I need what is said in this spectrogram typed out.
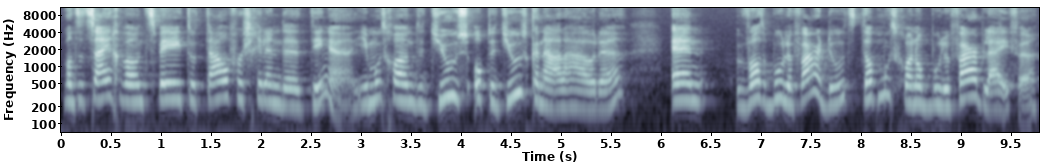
Want het zijn gewoon twee totaal verschillende dingen. Je moet gewoon de juice op de juice kanalen houden. En wat Boulevard doet, dat moet gewoon op Boulevard blijven.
